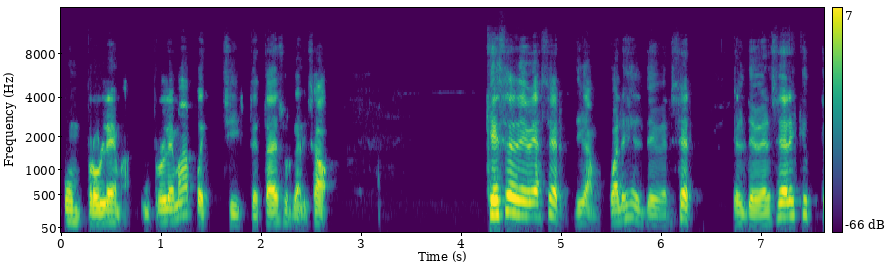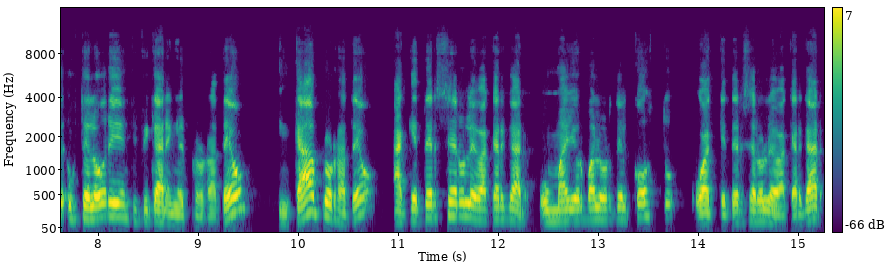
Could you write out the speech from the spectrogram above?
un problema. Un problema, pues, si usted está desorganizado. ¿Qué se debe hacer? Digamos, ¿cuál es el deber ser? El deber ser es que usted logre identificar en el prorrateo en cada prorrateo, a qué tercero le va a cargar un mayor valor del costo o a qué tercero le va a cargar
